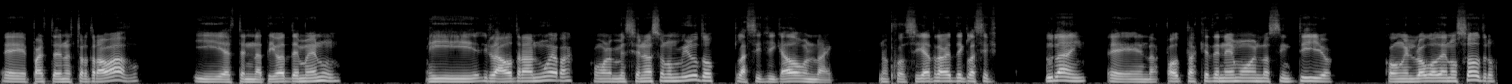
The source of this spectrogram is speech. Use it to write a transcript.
eh, parte de nuestro trabajo y alternativas de menú. Y, la otra nueva, como les mencioné hace unos minutos, clasificado online. Nos consigue a través de clasificado online eh, en las pautas que tenemos en los cintillos con el logo de nosotros.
